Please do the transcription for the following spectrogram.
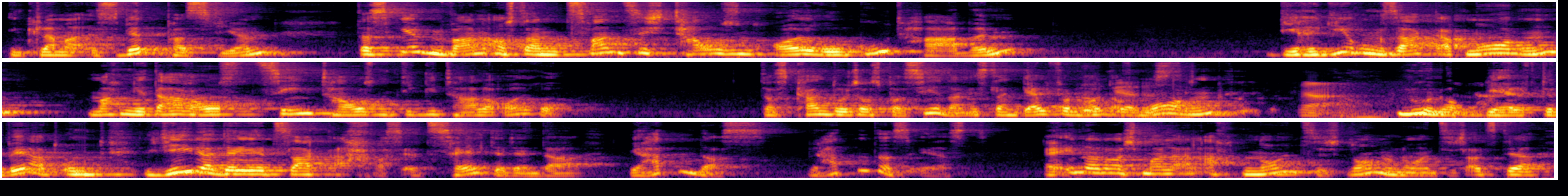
in Klammer, es wird passieren, dass irgendwann aus deinem 20.000 Euro Guthaben die Regierung sagt, ab morgen machen wir daraus 10.000 digitale Euro. Das kann durchaus passieren. Dann ist dein Geld von heute auf morgen ja. nur noch die Hälfte wert. Und jeder, der jetzt sagt, ach, was erzählt er denn da? Wir hatten das. Wir hatten das erst. Erinnert euch mal an 98, 99, als der,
